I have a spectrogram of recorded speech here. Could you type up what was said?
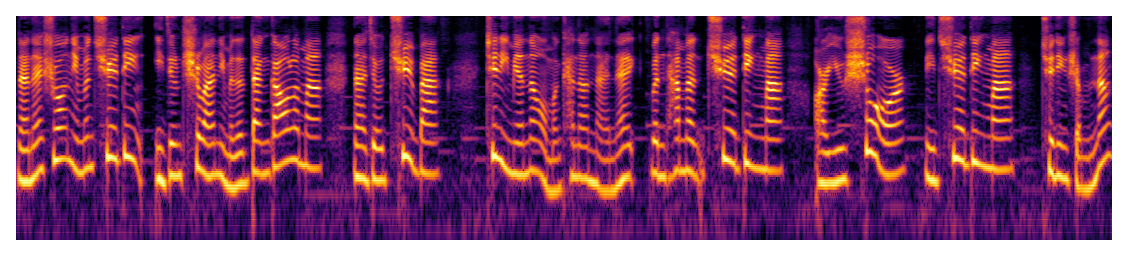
奶奶说：“你们确定已经吃完你们的蛋糕了吗？那就去吧。”这里面呢，我们看到奶奶问他们确定吗？Are you sure？你确定吗？确定什么呢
